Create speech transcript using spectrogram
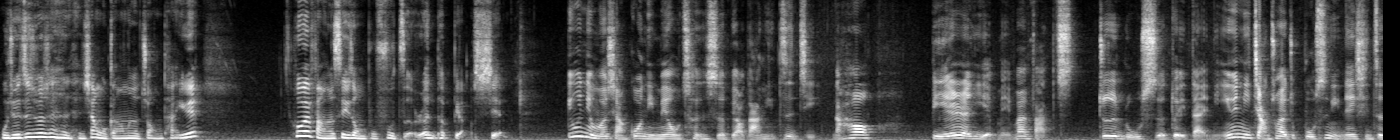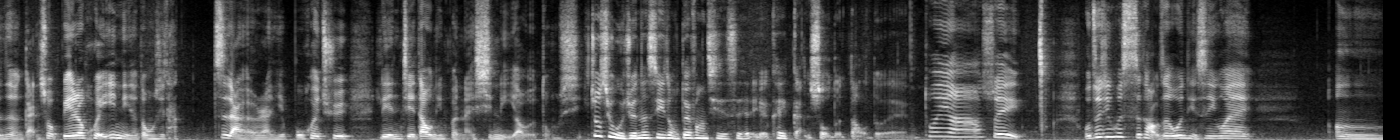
我觉得这就是很很像我刚刚那个状态，因为会不会反而是一种不负责任的表现？因为你有没有想过，你没有诚实的表达你自己，然后别人也没办法就是如实的对待你，因为你讲出来就不是你内心真正的感受，别人回应你的东西，他自然而然也不会去连接到你本来心里要的东西。就其实我觉得那是一种对方其实是也可以感受得到的、诶，对呀、所以我最近会思考这个问题，是因为，嗯，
